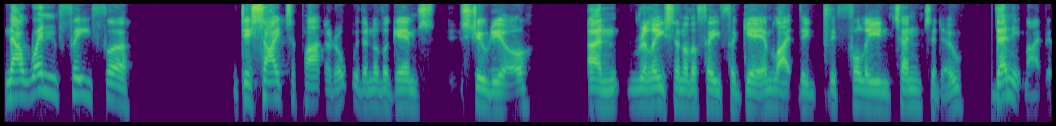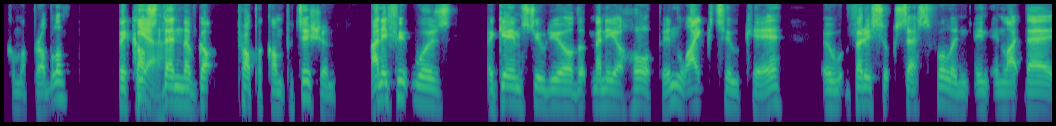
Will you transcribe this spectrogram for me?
now. When FIFA decide to partner up with another games studio and release another FIFA game like they, they fully intend to do, then it might become a problem because Yeah. then they've got proper competition. And if it was a game studio that many are hoping, like 2K, who are very successful in, in, in like their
